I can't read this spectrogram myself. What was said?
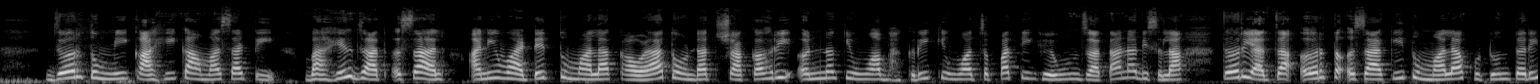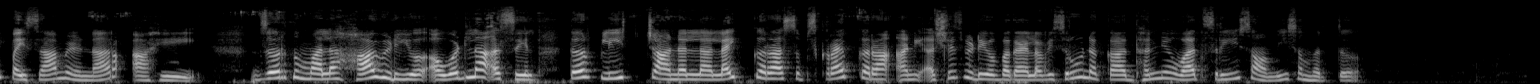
जर तुम्ही काही कामासाठी बाहेर जात असाल आणि वाटेत तुम्हाला कावळा तोंडात शाकाहारी अन्न किंवा भाकरी किंवा चपाती घेऊन जाताना दिसला तर याचा अर्थ असा की तुम्हाला कुठून तरी पैसा मिळणार आहे. जर तुम्हाला हा व्हिडिओ आवडला असेल तर प्लीज चॅनलला लाईक करा सबस्क्राईब करा आणि असेच व्हिडिओ बघायला विसरू नका. धन्यवाद. श्री स्वामी समर्थ.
